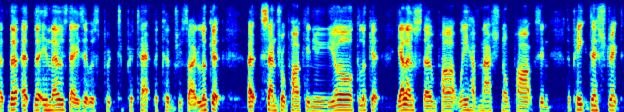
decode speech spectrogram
At the, at the, in those days, it was pr- to protect the countryside. Look at, at Central Park in New York. Look at Yellowstone Park. We have national parks in the Peak District,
